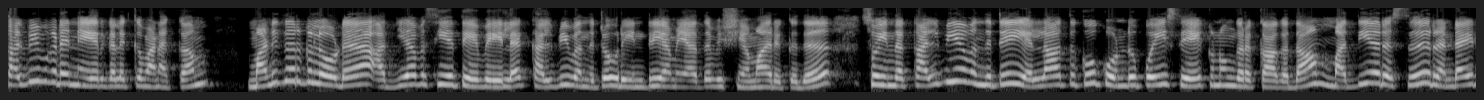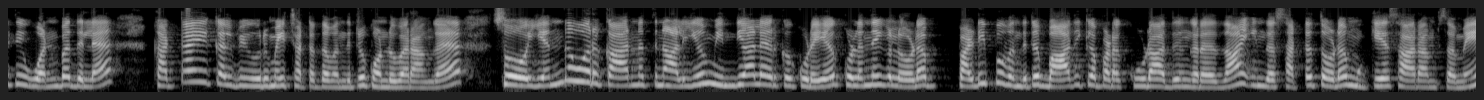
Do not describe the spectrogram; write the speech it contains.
கல்வி விகடன் நேயர்களுக்கு வணக்கம். மனிதர்களோட அத்தியாவசிய தேவையில கல்வி வந்துட்டு ஒரு இன்றியமையாத விஷயமா இருக்குது. ஸோ இந்த கல்வியை வந்துட்டு எல்லாத்துக்கும் கொண்டு போய் சேர்க்கணுங்கிறக்காக தான் மத்திய அரசு ரெண்டாயிரத்தி ஒன்பதுல கட்டாய கல்வி உரிமை சட்டத்தை வந்துட்டு கொண்டு வராங்க. ஸோ எந்த ஒரு காரணத்தினாலையும் இந்தியாவில் இருக்கக்கூடிய குழந்தைகளோட படிப்பு வந்துட்டு பாதிக்கப்படக்கூடாதுங்கிறது தான் இந்த சட்டத்தோட முக்கிய சாராம்சமே.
